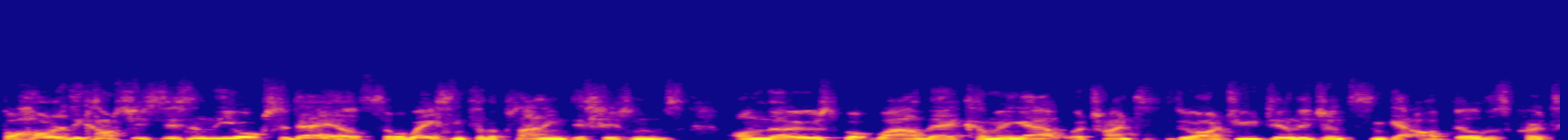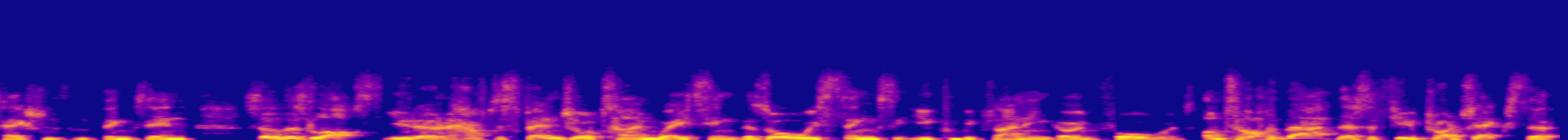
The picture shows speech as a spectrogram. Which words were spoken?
for holiday cottages in the Yorkshire Dales. So we're waiting for the planning decisions on those. But while they're coming out, we're trying to do our due diligence and get our builders' quotations and things in. So there's lots. You don't have to spend your time waiting. There's always things that you can be planning going forward. On top of that, there's a few projects that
